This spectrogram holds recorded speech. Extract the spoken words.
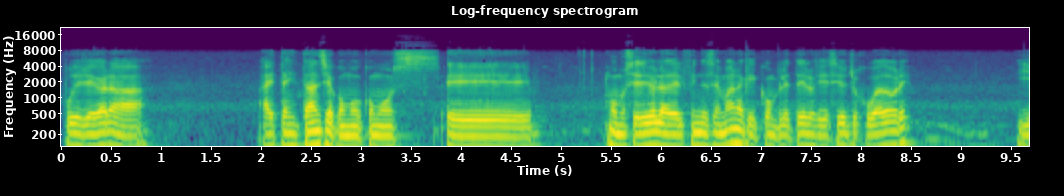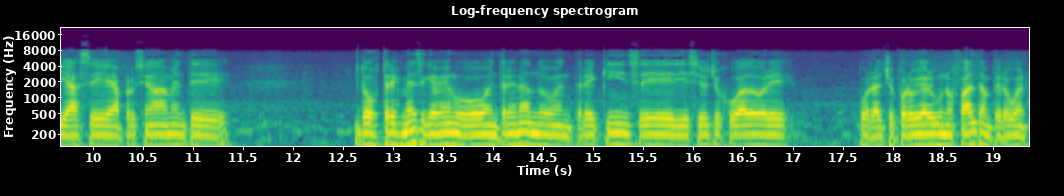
pude llegar a, a esta instancia como, como, eh, como se dio la del fin de semana, que completé los 18 jugadores. Y hace aproximadamente dos, tres meses que vengo entrenando entre 15, 18 jugadores. Por H por B algunos faltan, pero bueno,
